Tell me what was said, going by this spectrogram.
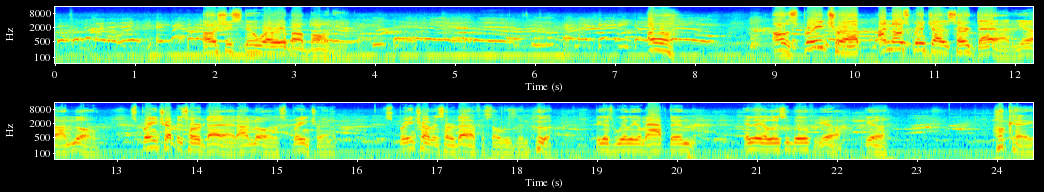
They took him by the head and ripped him Oh, she's still worried about Bonnie. And my daddy died Ugh. Oh, Springtrap. I know Springtrap is her dad. Yeah, I know. Springtrap is her dad. I know. Springtrap. Springtrap is her dad for some reason. Huh. Because William Afton and then Elizabeth. Yeah, yeah. Okay.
